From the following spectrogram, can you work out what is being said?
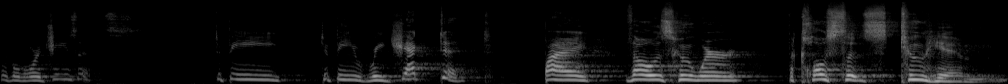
for the Lord Jesus, to be, to be rejected by those who were the closest to him,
